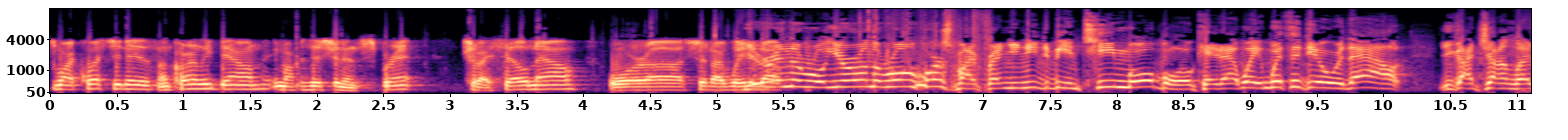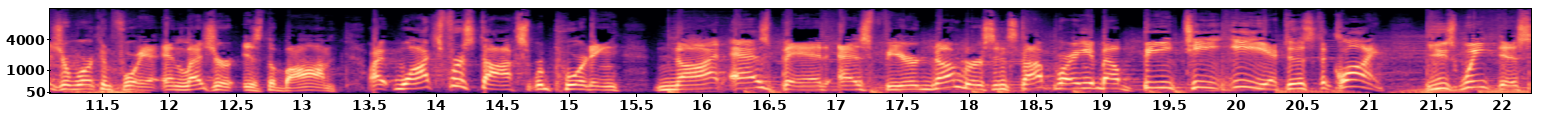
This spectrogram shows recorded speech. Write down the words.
So my question is, I'm currently down in my position in Sprint. Should I sell now, or uh, should I wait? You're in the you're on the wrong horse, my friend. You need to be in T-Mobile. Okay, that way, with a deal or without, you got John Legere working for you, and Legere is the bomb. All right, watch for stocks reporting not as bad as feared numbers, and stop worrying about BTE after this decline. Use weakness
